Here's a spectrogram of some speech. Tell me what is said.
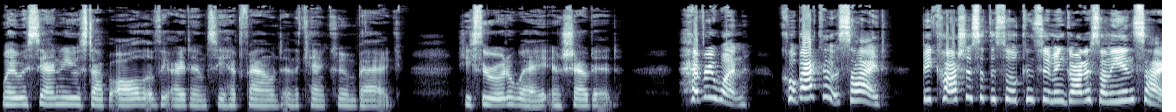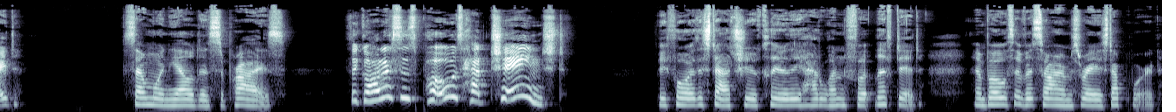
Wei Wuxian used up all of the items he had found in the Qiankun bag. He threw it away and shouted, Everyone, go back outside! Be cautious of the soul consuming goddess on the inside! Someone yelled in surprise. The goddess's pose had changed! Before the statue clearly had one foot lifted and both of its arms raised upward,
